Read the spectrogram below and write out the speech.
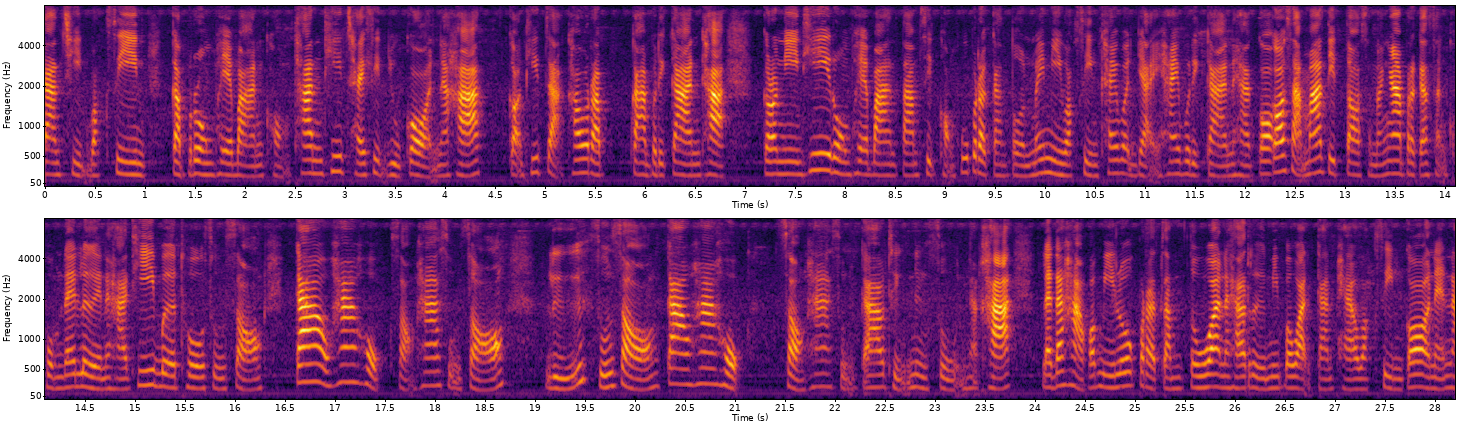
การฉีดวัคซีน กับโรงพยาบาลของท่านที่ใช้สิทธิ์อยู่ก่อนนะคะ ก่อนที่จะเข้ารับการบริการค่ะ กรณีที่โรงพยาบาลตามสิทธิ์ของผู้ประกันตน ไม่มีวัคซีนไข้หวัดใหญ่ให้บริการนะคะ ก็ก็สามารถติดต่อสำนักงงานประกันสังคมได้เลยนะคะ ที่เบอร์โทร 02 956 2502 หรือ 02 956 2509 ถึง 10 นะคะ และถ้าหากว่ามีโรคประจำตัวนะคะ หรือมีประวัติการแพ้วัคซีนก็แนะน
